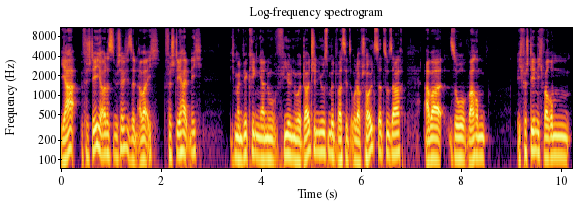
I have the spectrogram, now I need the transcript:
Ja, verstehe ich auch, dass sie beschäftigt sind, aber ich verstehe halt nicht, ich meine, wir kriegen ja nur viel nur deutsche News mit, was jetzt Olaf Scholz dazu sagt, aber so, warum, ich verstehe nicht, warum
